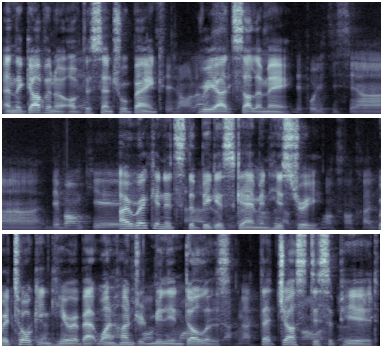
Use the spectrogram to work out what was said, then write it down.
and the governor of the central bank, Riad Salameh. I reckon it's the biggest scam in history. We're talking here about $100 million that just disappeared.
